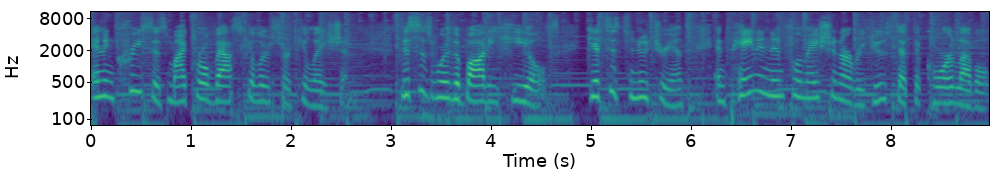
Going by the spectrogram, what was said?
and increases microvascular circulation. This is where the body heals, gets its nutrients, and pain and inflammation are reduced at the core level.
